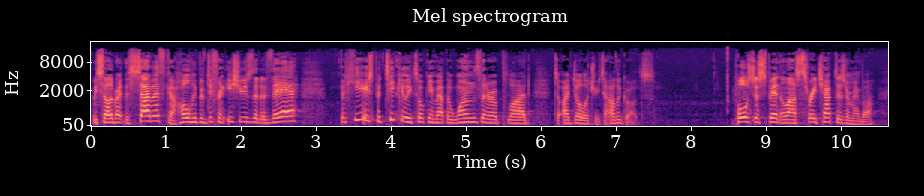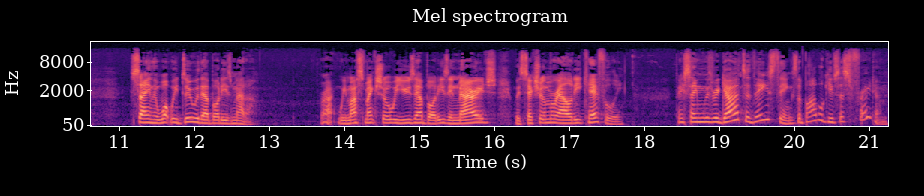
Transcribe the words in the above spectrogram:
we celebrate the Sabbath? A whole heap of different issues that are there. But here he's particularly talking about the ones that are applied to idolatry, to other gods. Paul's just spent the last three chapters, remember, saying that what we do with our bodies matter. Right? We must make sure we use our bodies in marriage with sexual immorality carefully. But he's saying, with regard to these things, the Bible gives us freedom.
